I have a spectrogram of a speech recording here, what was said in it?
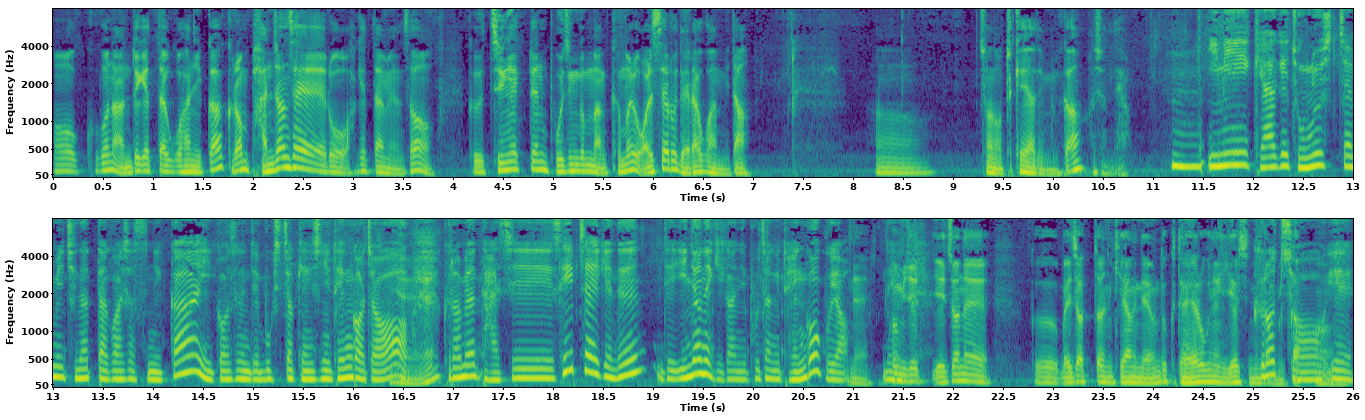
어, 그건 안 되겠다고 하니까 그럼 반전세로 하겠다면서 그 증액된 보증금만큼을 월세로 내라고 합니다. 어, 전 어떻게 해야 됩니까? 하셨네요. 음, 이미 계약의 종료 시점이 지났다고 하셨으니까 이것은 이제 묵시적 갱신이 된 거죠. 네. 그러면 다시 세입자에게는 이제 2년의 기간이 보장이 된 거고요. 네. 그럼 이제 예전에 그 맺었던 계약 내용도 그대로 그냥 이어지는 그렇죠. 겁니까? 어. 예.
